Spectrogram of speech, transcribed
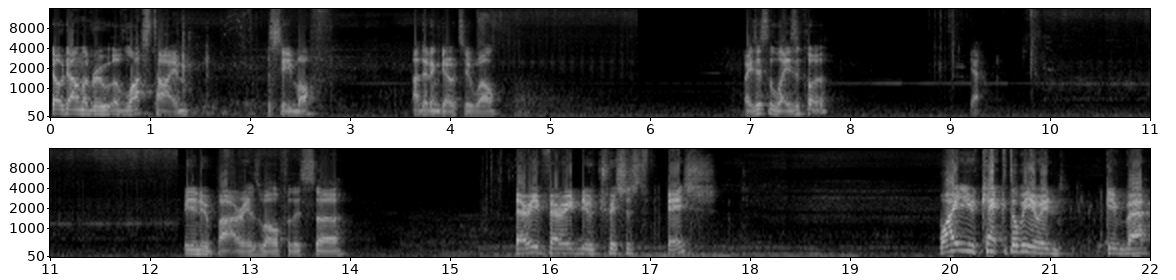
go down the route of last time, the Seamoth. That didn't go too well. Wait, is this the laser cutter? Yeah. We need a new battery as well for this uh, very, very nutritious fish. Why are you KWing, Kimber?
